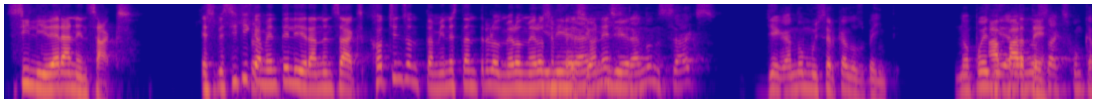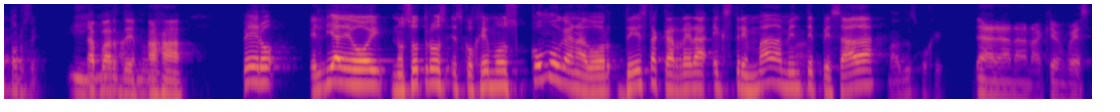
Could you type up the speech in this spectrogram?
si lideran en sacks. Específicamente liderando en sacks. Hutchinson también está entre los meros meros Y en presiones. liderando en sacks, llegando muy cerca a los 20. No puedes liderar Aparte. los sacks con 14. Y- y Aparte, no. ajá. Pero el día de hoy nosotros escogemos como ganador de esta carrera extremadamente Ah. pesada. Más de escoger. No, no, no, no, ¿qué pues?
